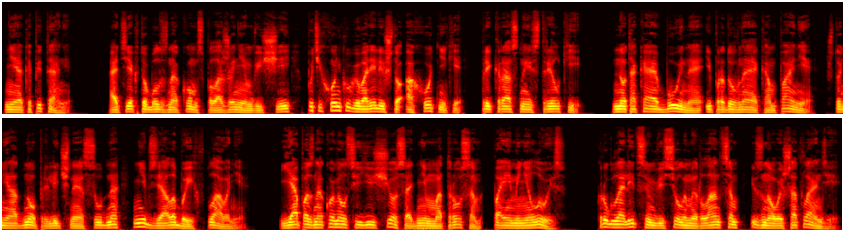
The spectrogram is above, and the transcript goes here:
ни о капитане. А те, кто был знаком с положением вещей, потихоньку говорили, что охотники – прекрасные стрелки, но такая буйная и продувная компания, что ни одно приличное судно не взяло бы их в плавание. Я познакомился еще с одним матросом по имени Луис, круглолицым веселым ирландцем из Новой Шотландии,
